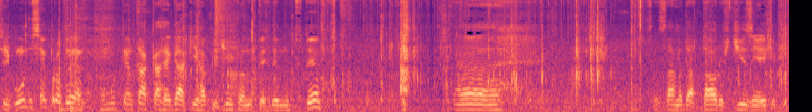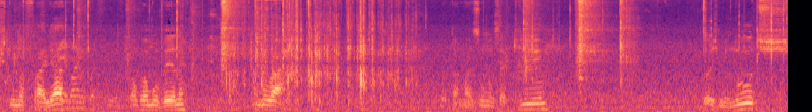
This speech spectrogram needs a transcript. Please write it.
Segundo, sem problema. Vamos tentar carregar aqui rapidinho para não perder muito tempo. Ah, essas armas da Taurus dizem aí que costuma falhar. Então vamos ver, né? Vamos lá. Vou botar mais umas aqui. Dois minutos.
